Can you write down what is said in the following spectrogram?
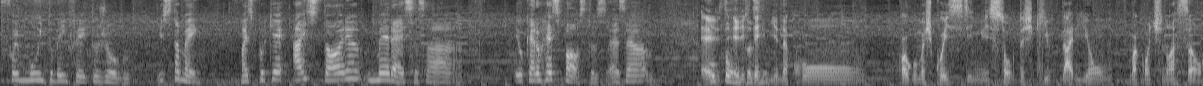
foi muito bem feito o jogo. Isso também. Mas porque a história merece essa. Eu quero respostas. Essa é a. É, ele, ponto, ele assim. termina com, com algumas coisinhas soltas que dariam uma continuação.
